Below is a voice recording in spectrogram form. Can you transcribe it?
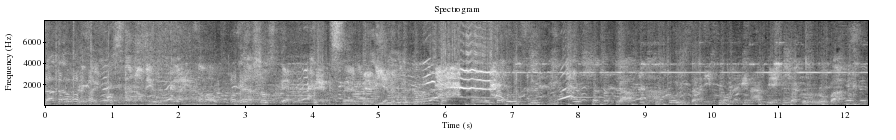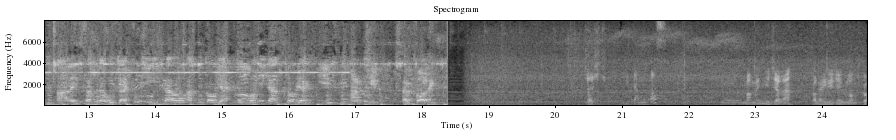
Zadał, które postanowił, realizował na szóstkę. Więc e, bijemy mu tylko. E, To był Zbigniew Szaczówka, a tuż za nim kolejna większa grupa. Aleksandra Łuczak, Michał Ankowiak, Monika Ankowiak i Marcin Wolek. Cześć. Witamy Was. Yy, Mamy niedzielę, kolejny dzień w lądku.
